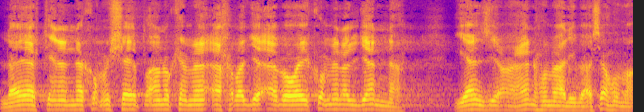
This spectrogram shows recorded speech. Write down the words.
لا يفتننكم الشيطان كما أخرج أبويكم من الجنة. ينزع عنهما لباسهما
